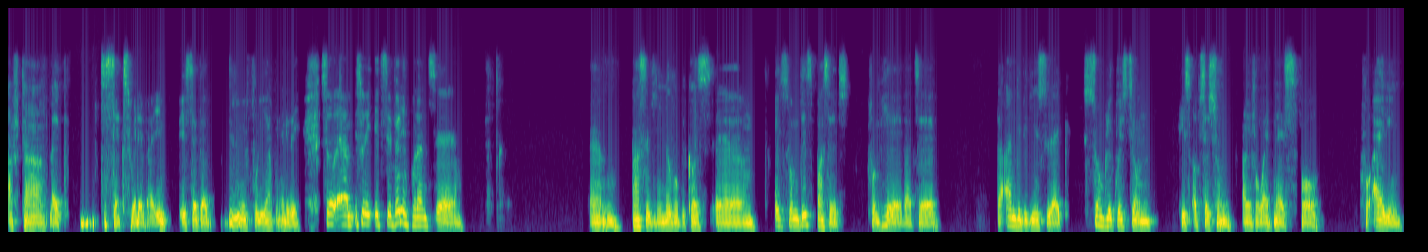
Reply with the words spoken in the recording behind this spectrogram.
after like the sex, whatever. It's like that didn't fully happen anyway. So um, so it's a very important. Uh, um, passage in the novel because um, it's from this passage from here that uh, that Andy begins to like strongly question his obsession, I mean, for whiteness for for Eileen.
